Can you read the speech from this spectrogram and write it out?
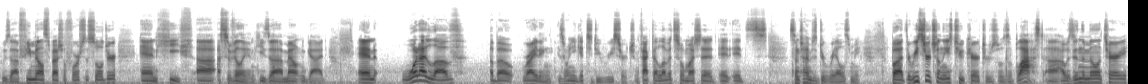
who's a female special forces soldier, and Heath, uh, a civilian. He's a mountain guide. And what I love about writing is when you get to do research. In fact, I love it so much that it, it's sometimes derails me. But the research on these two characters was a blast. Uh, I was in the military.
